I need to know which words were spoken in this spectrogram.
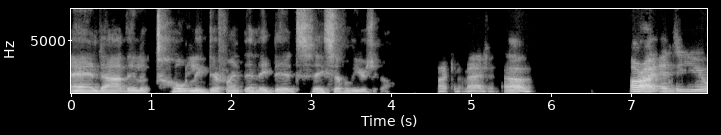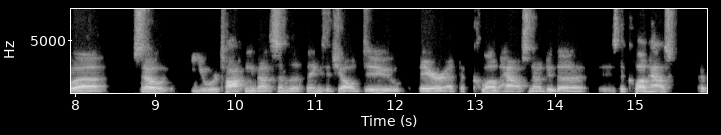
and uh, they look totally different than they did, say, several years ago. I can imagine. Um, all right. And do you, uh, so you were talking about some of the things that y'all do there at the clubhouse. Now, do the, is the clubhouse a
